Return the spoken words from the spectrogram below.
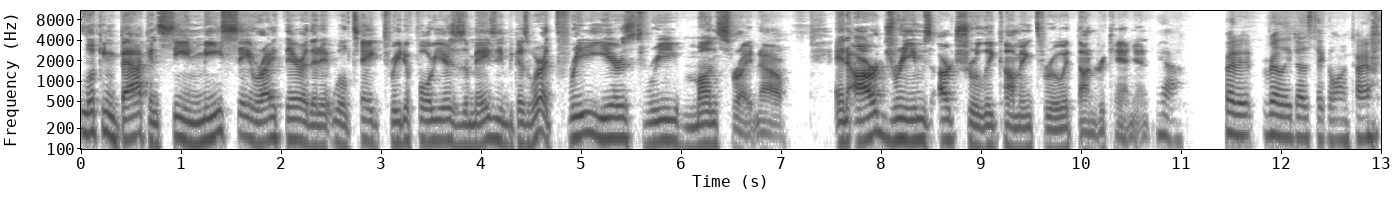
looking back and seeing me say right there that it will take three to four years is amazing because we're at three years, three months right now. And our dreams are truly coming through at Thunder Canyon. Yeah. But it really does take a long time.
